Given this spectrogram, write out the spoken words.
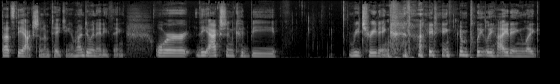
That's the action I'm taking. I'm not doing anything. Or the action could be retreating and hiding, completely hiding. Like,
